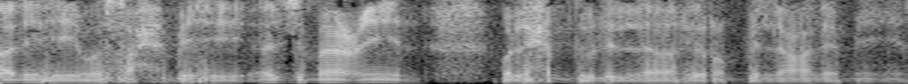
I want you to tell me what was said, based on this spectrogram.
ആലിഹി വസഹ്ബിഹി അജ്മഈൻ. വൽഹംദുലില്ലാഹി റബ്ബിൽ ആലമീൻ.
